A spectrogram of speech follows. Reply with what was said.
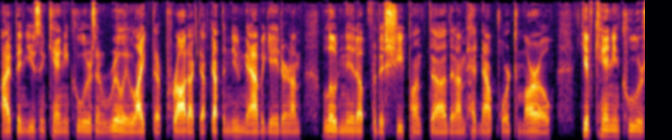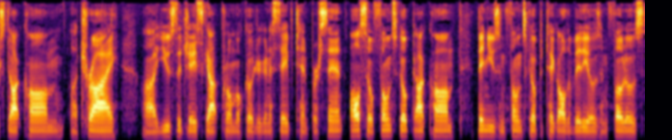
I've been using Canyon coolers and really like their product. I've got the new Navigator and I'm loading it up for this sheep hunt uh, that I'm heading out for tomorrow. Give CanyonCoolers.com a try. Uh, use the J Scott promo code. You're going to save 10%. Also, PhoneSkope.com. Been using PhoneSkope to take all the videos and photos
